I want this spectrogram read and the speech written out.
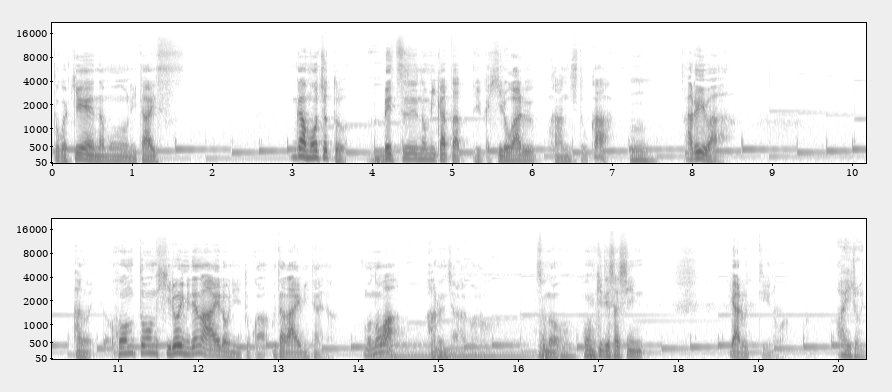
とか綺麗なものに対すがもうちょっと別の見方っていうか広がる感じとかうんあるいはあの本当の広い意味でのアイロニーとか疑いみたいなものはあるんじゃないかな。その本気で写真やるっていうのは。アイロニー。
